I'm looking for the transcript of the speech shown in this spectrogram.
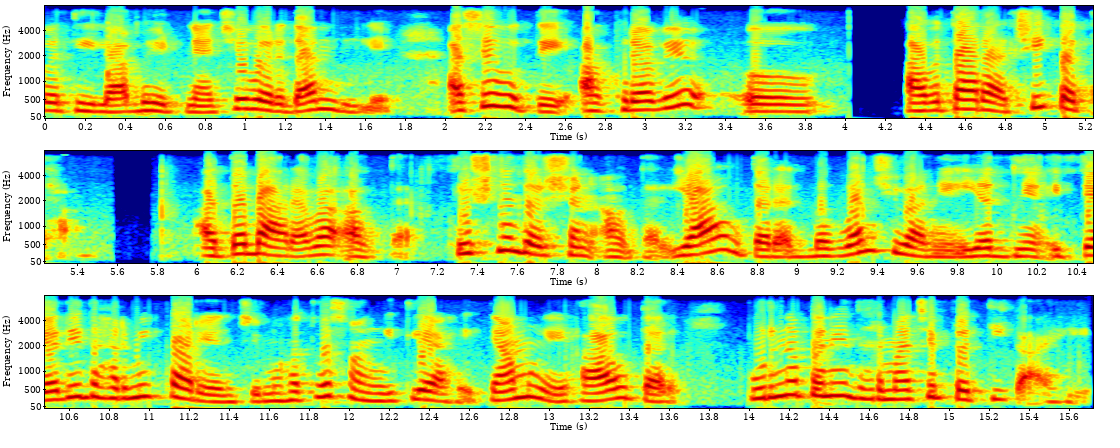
पतीला भेटण्याचे वरदान दिले. असे होते अकरावे अवताराची कथा. आता बारावा अवतार कृष्ण दर्शन अवतार. या अवतारात भगवान शिवाने यज्ञ इत्यादी धार्मिक कार्यांचे महत्त्व सांगितले आहे. त्यामुळे हा अवतार पूर्णपणे धर्माचे प्रतीक आहे.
